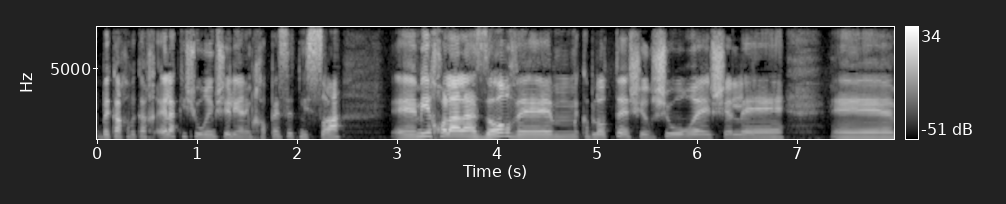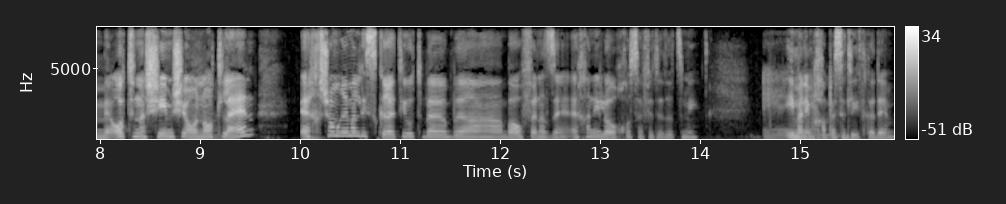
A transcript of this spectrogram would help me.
בכך וכך, אלה הכישורים שלי, אני מחפשת משרה. אה, מי יכולה לעזור? ומקבלות שרשור של מאות נשים שעונות להן. איך שומרים על דיסקרטיות באופן הזה? איך אני לא חושפת את עצמי, אם אני מחפשת להתקדם?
